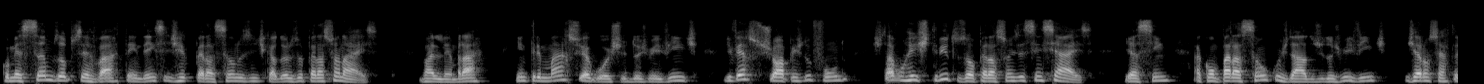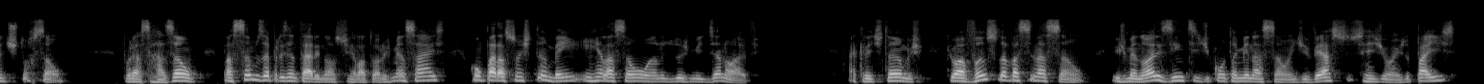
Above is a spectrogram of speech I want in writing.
começamos a observar tendência de recuperação nos indicadores operacionais. Vale lembrar entre março e agosto de 2020, diversos shoppings do fundo estavam restritos a operações essenciais, e assim a comparação com os dados de 2020 gera uma certa distorção. Por essa razão, passamos a apresentar em nossos relatórios mensais comparações também em relação ao ano de 2019. Acreditamos que o avanço da vacinação e os menores índices de contaminação em diversas regiões do país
